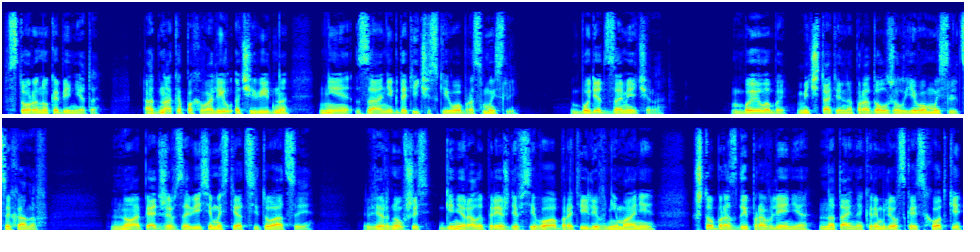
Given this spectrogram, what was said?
в сторону кабинета. Однако похвалил, очевидно, не за анекдотический образ мыслей. Будет замечено. Было бы, мечтательно продолжил его мысль Цеханов. Но опять же в зависимости от ситуации. Вернувшись, генералы прежде всего обратили внимание что бразды правления на тайной кремлевской сходке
